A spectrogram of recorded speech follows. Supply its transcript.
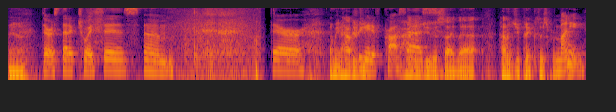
Yeah. their aesthetic choices, um, their I mean, how did Creative you? How did you decide that? How did you pick this person? money.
